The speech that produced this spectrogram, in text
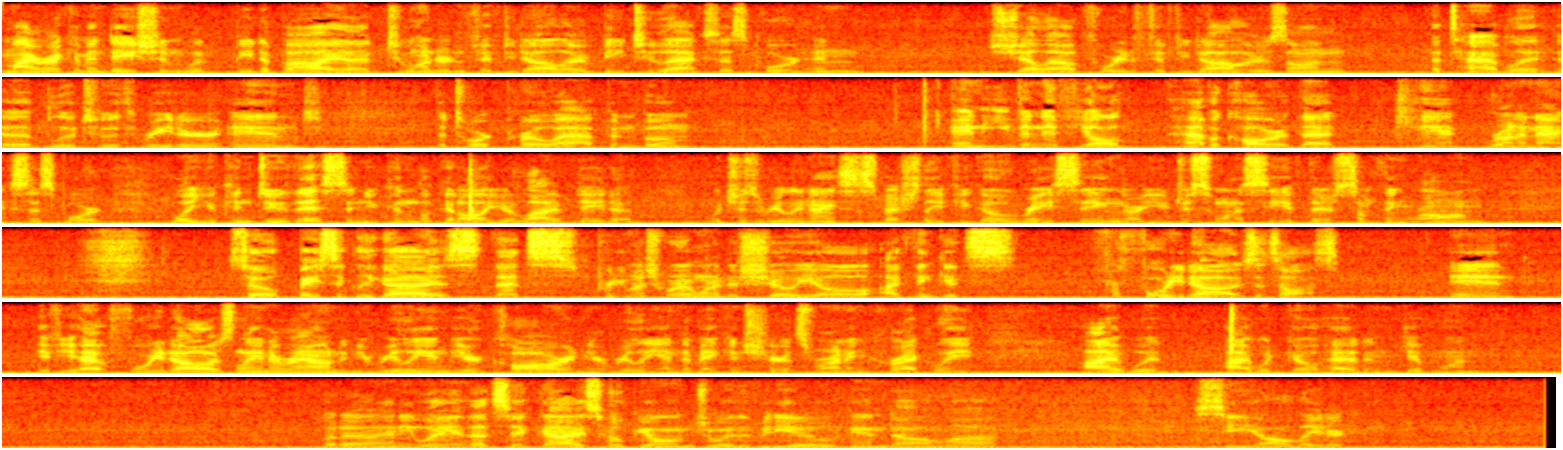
my recommendation would be to buy a $250 V2 Accessport and shell out 40 to $50 on a tablet, a Bluetooth reader, and the Torque Pro app, and boom, and even if y'all have a car that can't run an Accessport, well, you can do this and you can look at all your live data, which is really nice, especially if you go racing or you just want to see if there's something wrong. So basically, guys, that's pretty much what I wanted to show y'all. I think it's, for $40, it's awesome. And if you have $40 laying around and you're really into your car and you're really into making sure it's running correctly, I would, I would go ahead and get one. But uh, anyway, that's it guys. Hope y'all enjoy the video and I'll uh, see y'all later.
